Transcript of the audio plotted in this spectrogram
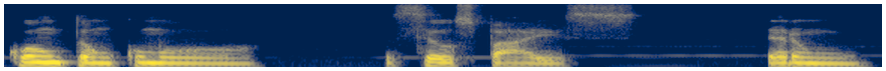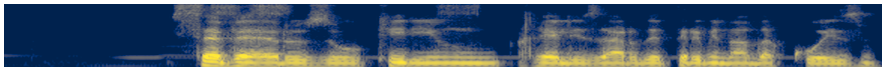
contam como seus pais eram severos ou queriam realizar determinada coisa.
